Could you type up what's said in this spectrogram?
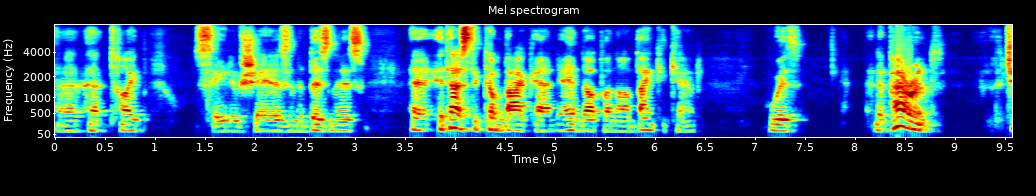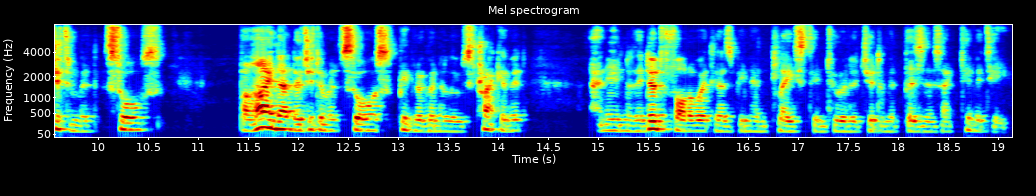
uh, type. Sale of shares in the business. Uh, it has to come back and end up on our bank account with an apparent legitimate source behind that legitimate source, people are going to lose track of it. And even if they did follow it, it has been then placed into a legitimate business activity.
